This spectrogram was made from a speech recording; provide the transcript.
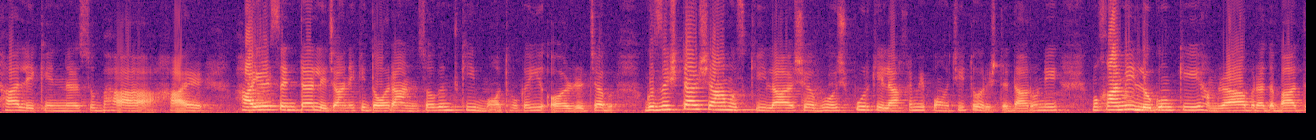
था, लेकिन सुबह हायर हायर सेंटर ले जाने के दौरान सौगंध की मौत हो गई और जब गुजश्ता शाम उसकी लाश भोजपुर के इलाके में पहुँची तो रिश्तेदारों ने मुकामी लोगों के हमरा मुरादाबाद,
